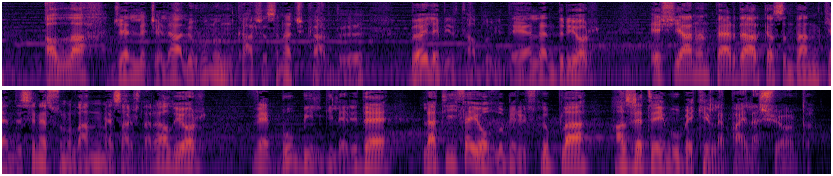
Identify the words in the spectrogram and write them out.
Allah Celle Celaluhu'nun karşısına çıkardığı böyle bir tabloyu değerlendiriyor, eşyanın perde arkasından kendisine sunulan mesajları alıyor ve bu bilgileri de latife yollu bir üslupla Hazreti Ebu Bekir'le paylaşıyordu.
